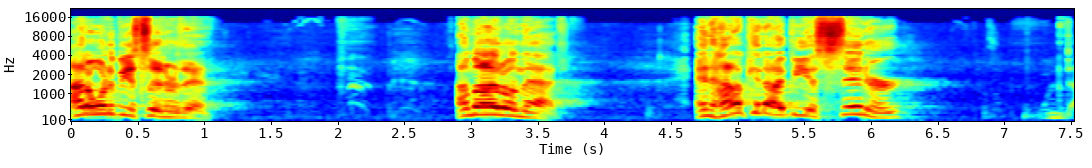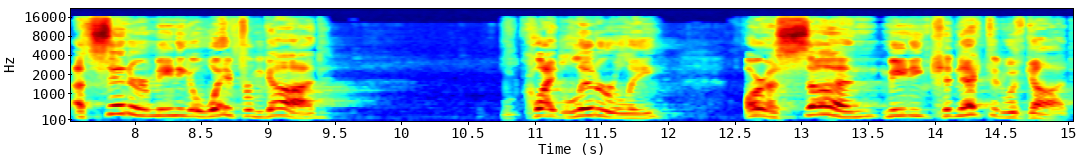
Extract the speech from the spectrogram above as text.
I don't want to be a sinner then. I'm out on that. And how could I be a sinner? A sinner meaning away from God, quite literally, or a son meaning connected with God,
